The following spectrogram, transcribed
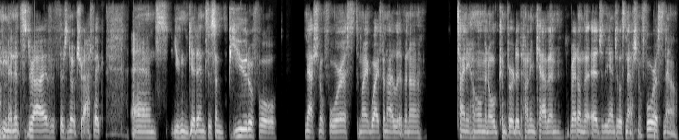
a minute's drive if there's no traffic, and you can get into some beautiful national forest. My wife and I live in a tiny home, an old converted hunting cabin right on the edge of the Angeles National Forest now.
